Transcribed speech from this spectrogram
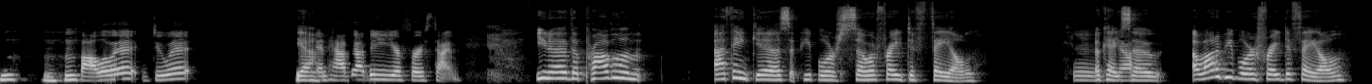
mm-hmm. Mm-hmm. follow it, do it. Yeah. And have that be your first time. You know, the problem I think is that people are so afraid to fail. Mm, okay, yeah. so a lot of people are afraid to fail.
